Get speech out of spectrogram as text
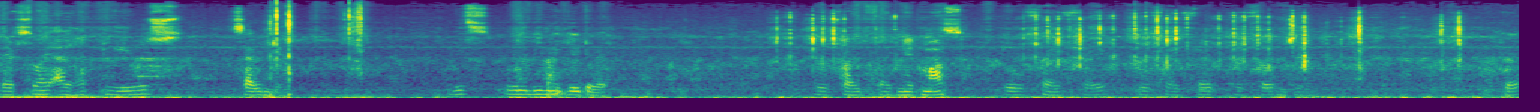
that's why I have to use 17 this will be my gateway. 255 net mask. 255 255 240 okay.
